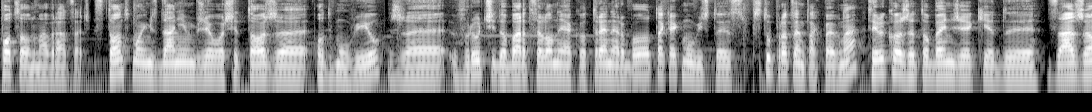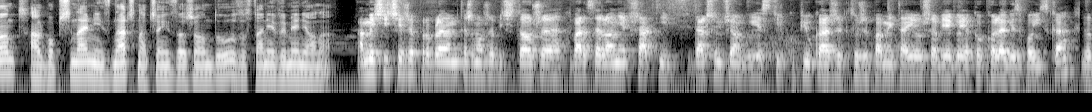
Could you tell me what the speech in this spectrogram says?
po co on ma wracać? Stąd moim zdaniem wzięło się to, że odmówił, że wróci do Barcelony jako trener, bo tak jak mówisz, to jest w 100% pewne, tylko że to będzie kiedy zarząd, albo przynajmniej znaczna część zarządu zostanie wymieniona. A myślicie, że problemem też może być to, że w Barcelonie w szatni w dalszym ciągu jest kilku piłkarzy, którzy pamiętają Szawiego jako kolegę z boiska? No,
